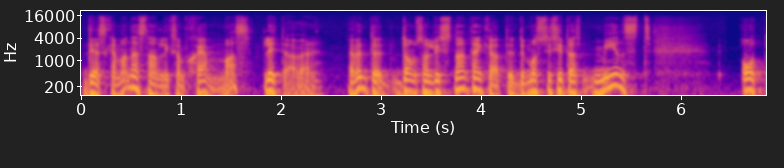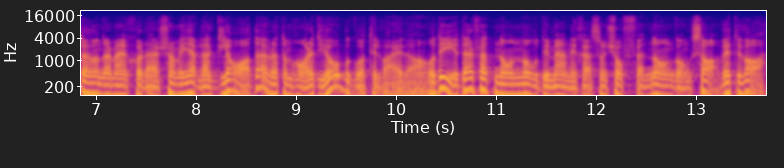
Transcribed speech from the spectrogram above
det ska man nästan liksom skämmas lite över. Jag vet inte, de som lyssnar tänker jag att det, det måste sitta minst 800 människor där som är jävla glada över att de har ett jobb att gå till varje dag. Och det är ju därför att någon modig människa som Tjoffe någon gång sa, vet du vad,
